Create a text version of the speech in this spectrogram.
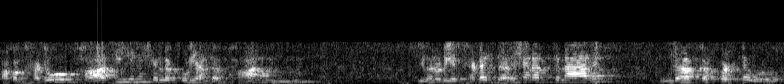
அப்ப கடோ பாதின்னு சொல்லக்கூடிய அந்த பானம் இவனுடைய கட தரிசனத்தினால உண்டாக்கப்பட்ட ஒரு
